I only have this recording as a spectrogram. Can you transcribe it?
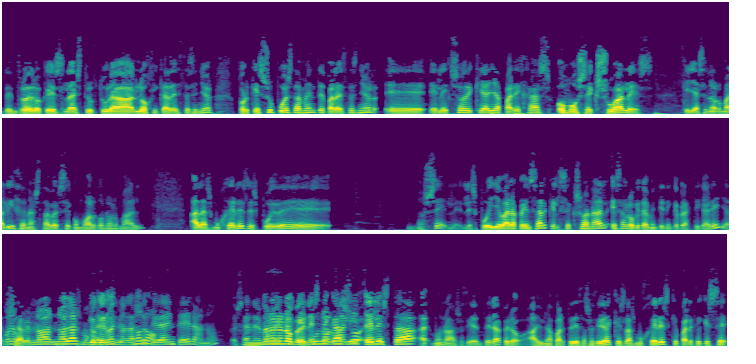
dentro de lo que es la estructura lógica de este señor, porque supuestamente para este señor eh, el hecho de que haya parejas homosexuales que ya se normalicen hasta verse como algo normal, a las mujeres les puede no sé, le- les puede llevar a pensar que el sexo anal es algo que también tienen que practicar ellas. Bueno, O sea, pero no, no las mujeres, no sino la sociedad entera, ¿no? O sea, en el no, no, no, pero en este caso él está, eh, bueno, la sociedad entera, pero hay una parte de esa sociedad que es las mujeres que parece que se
